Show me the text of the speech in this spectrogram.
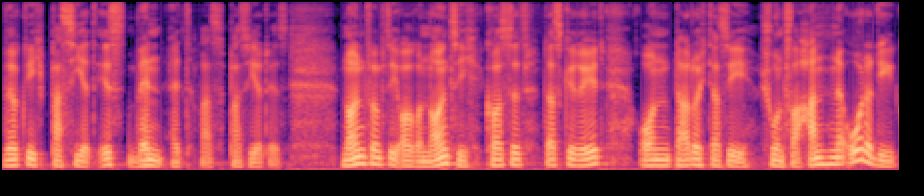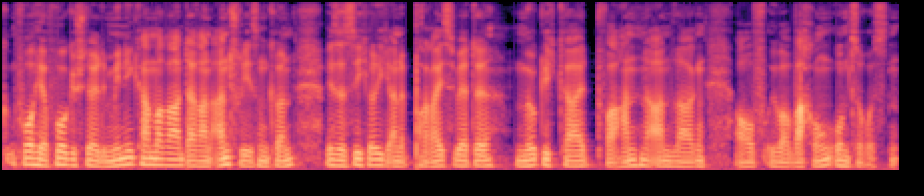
wirklich passiert ist, wenn etwas passiert ist. 59,90 Euro kostet das Gerät und dadurch, dass Sie schon vorhandene oder die vorher vorgestellte Minikamera daran anschließen können, ist es sicherlich eine preiswerte Möglichkeit, vorhandene Anlagen auf Überwachung umzurüsten.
